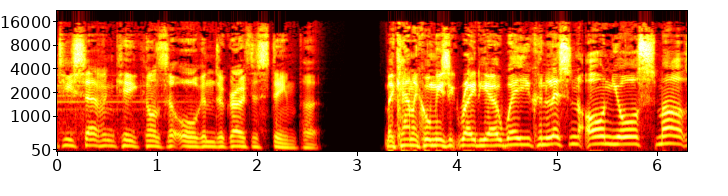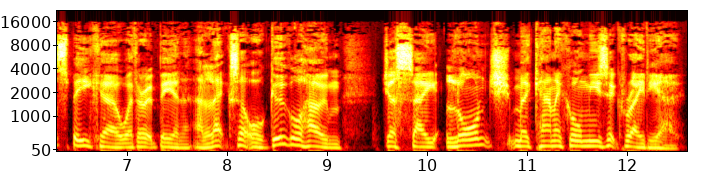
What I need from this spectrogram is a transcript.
97 key concert organ to steam put. Mechanical Music Radio, where you can listen on your smart speaker, whether it be an Alexa or Google Home. Just say launch Mechanical Music Radio.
